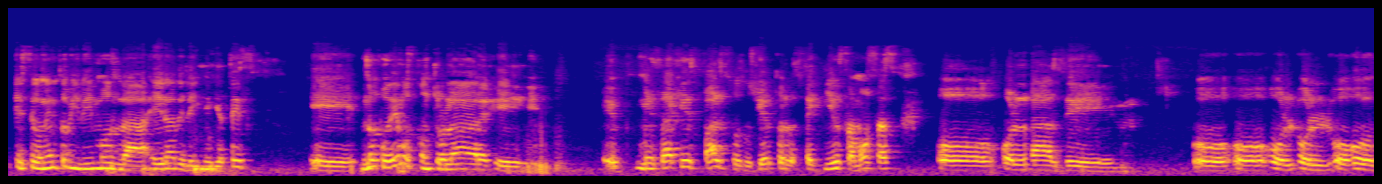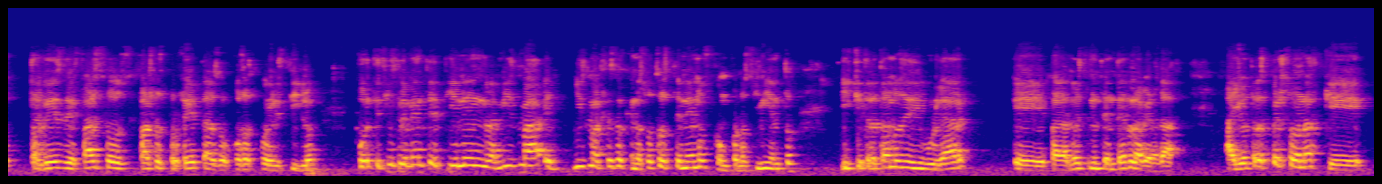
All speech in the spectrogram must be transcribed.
en este momento vivimos la era de la inmediatez. no podemos controlar mensajes falsos, ¿no es cierto? Las fake news famosas o, o las de o, o, tal vez de falsos, falsos profetas o cosas por el estilo, porque simplemente tienen la misma, el mismo acceso que nosotros tenemos con conocimiento y que tratamos de divulgar eh, para nuestro entender la verdad. Hay otras personas que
